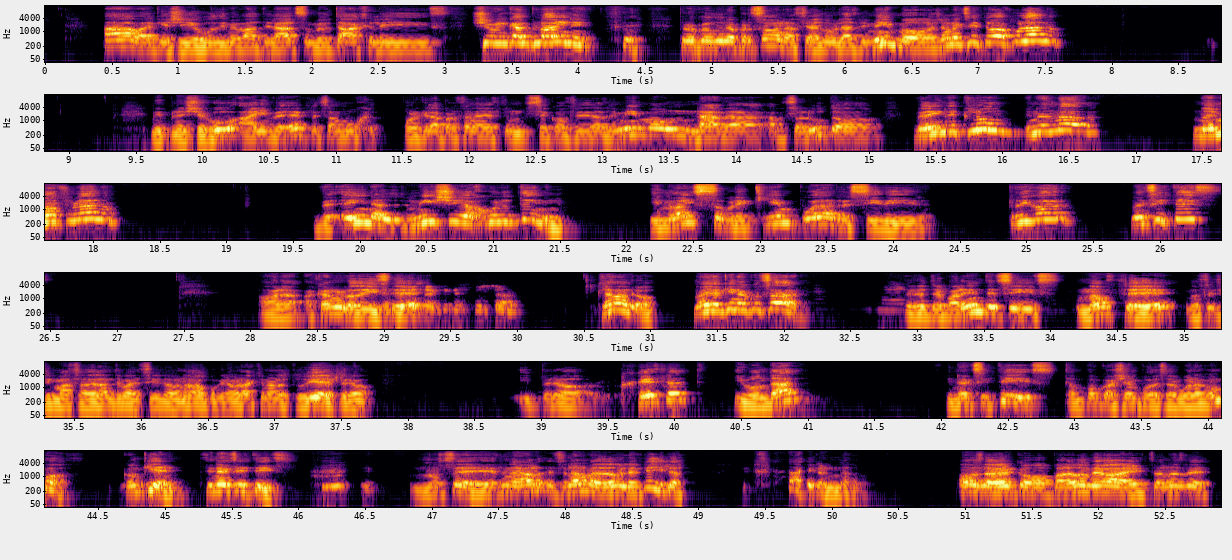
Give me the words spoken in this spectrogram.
Ah, que Yehudi me bate el atzum beutachlis, Shurin Ploini. Pero cuando una persona se anula a sí mismo, ya no existe a fulano. Porque la persona se considera a sí mismo un nada absoluto. Vein el club, y no es nada. No hay más fulano. Y no hay sobre quién pueda residir rigor. No existe Ahora, acá no lo dice. Claro, no hay a quién acusar. Pero entre paréntesis, no sé, no sé si más adelante va a decirlo o no, porque la verdad es que no lo estudié, pero, y, pero Geset y bondad, si no existís, tampoco Hashem puede ser bueno con vos. ¿Con quién? Si no existís. No sé, es, una, es un arma de doble filo. I don't know. Vamos a ver cómo, para dónde va esto, no sé.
